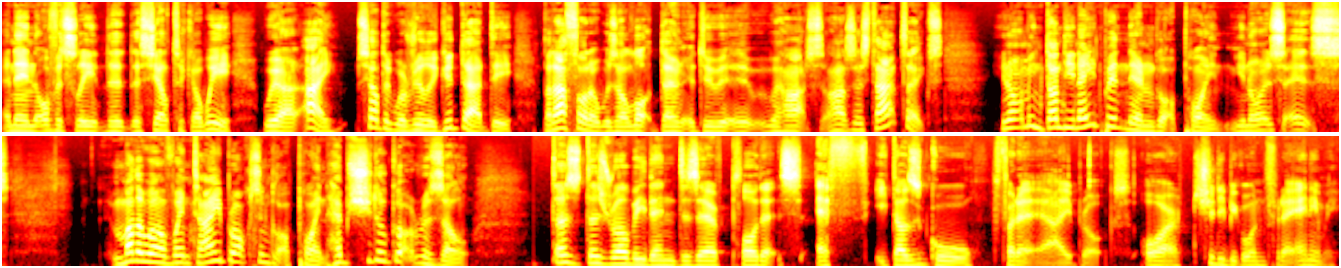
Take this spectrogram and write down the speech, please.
And then obviously the, the Celtic away, where aye, Celtic were really good that day, but I thought it was a lot down to do with, with Hearts Hearts' tactics. You know what I mean? Dundee United went there and got a point. You know, it's it's Motherwell went to Ibrox and got a point. Hibs should have got a result. Does does Robbie then deserve plaudits if he does go for it at Ibrox, or should he be going for it anyway?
